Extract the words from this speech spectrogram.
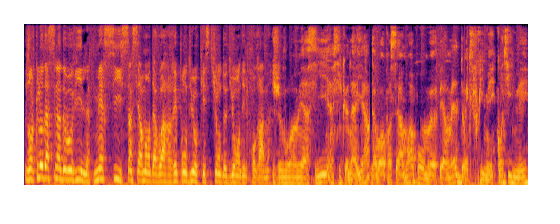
Jean-Claude Asselin de Beauville, merci sincèrement d'avoir répondu aux questions de Diomandé le programme. Je vous remercie, ainsi que Naya, d'avoir pensé à moi pour me permettre de m'exprimer. Continuez.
